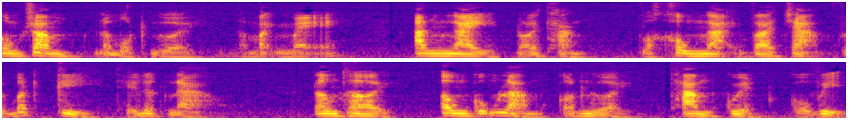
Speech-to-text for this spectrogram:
Ông Trump là một người là mạnh mẽ, ăn ngay nói thẳng và không ngại va chạm với bất kỳ thế lực nào. Đồng thời, ông cũng là một con người tham quyền cố vị.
